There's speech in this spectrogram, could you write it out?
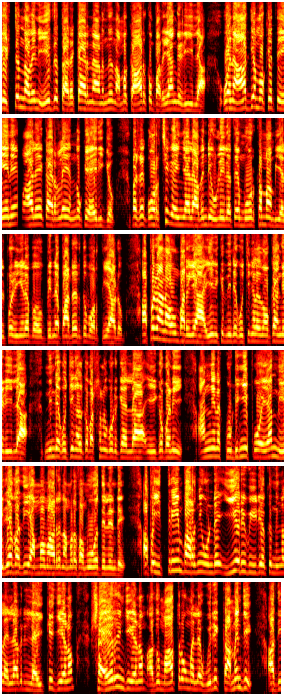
കെട്ടുന്നവൻ ഏത് തരക്കാരനാണെന്ന് നമുക്ക് ആർക്കും പറയാൻ കഴിയില്ല. ഓൻ ആദ്യമൊക്കെ തേനെ പാലേ കരളെ എന്നൊക്കെ ആയിരിക്കും. പക്ഷേ കുറച്ച് കഴിഞ്ഞാൽ അവന്റെ ഉള്ളിലത്തെ മൂർഖമാമ്പി ചിലപ്പോൾ ഇങ്ങനെ പിന്നെ പടയെടുത്ത് പുറത്തിയാടും. അപ്പോഴാണ് അവൻ പറയുക എനിക്ക് നിന്റെ കൊച്ചുങ്ങളെ നോക്കാൻ കഴിയില്ല. നിന്റെ കൊച്ചുങ്ങൾക്ക് ഭക്ഷണം കൊടുക്കല്ല എനിക്ക് പണി. അങ്ങനെ കുടുങ്ങിപ്പോയ നിരവധി അമ്മമാർ നമ്മുടെ സമൂഹത്തിലുണ്ട്. അപ്പോൾ ഇത്രയും പറഞ്ഞുകൊണ്ട് ഈ ഒരു വീഡിയോക്ക് നിങ്ങൾ എല്ലാവരും ലൈക്ക് ചെയ്യണം ഷെയറും ചെയ്യണം. അതുമാത്രവുമല്ല ഒരു കമന്റ് അത്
